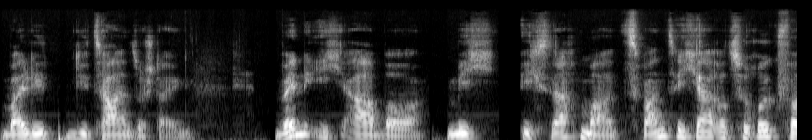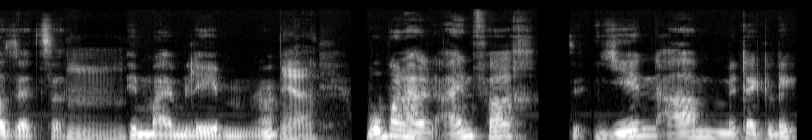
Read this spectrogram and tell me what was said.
weil die, die Zahlen so steigen. Wenn ich aber mich, ich sag mal, 20 Jahre zurückversetze Mhm. in meinem Leben, ne, Ja. wo man halt einfach jeden Abend mit der äh,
